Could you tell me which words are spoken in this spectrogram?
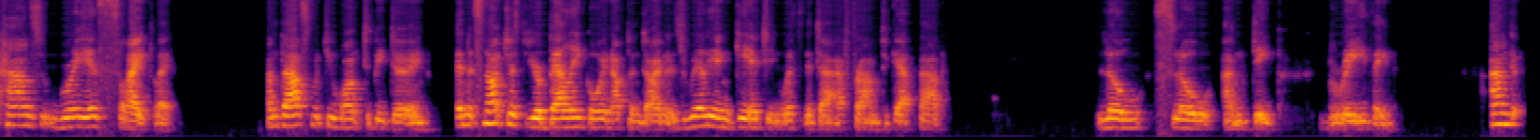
hands raise slightly. And that's what you want to be doing and it's not just your belly going up and down, it's really engaging with the diaphragm to get that low, slow and deep breathing. And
